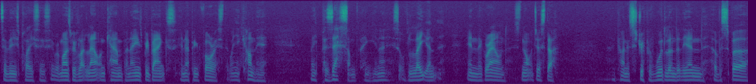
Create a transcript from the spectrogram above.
to these places. It reminds me of like Loughton Camp and Ambresbury Banks in Epping Forest, that when you come here, they possess something, you know, sort of latent in the ground. It's not just a, a kind of strip of woodland at the end of a spur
